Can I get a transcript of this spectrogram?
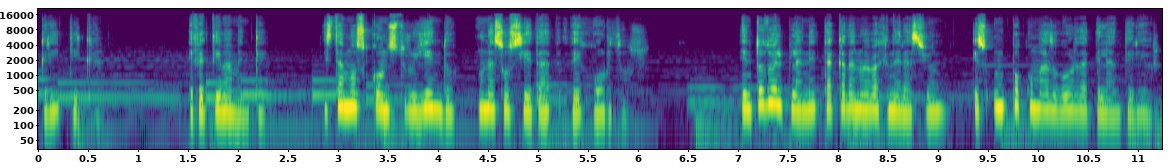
crítica. Efectivamente, estamos construyendo una sociedad de gordos. En todo el planeta cada nueva generación es un poco más gorda que la anterior.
